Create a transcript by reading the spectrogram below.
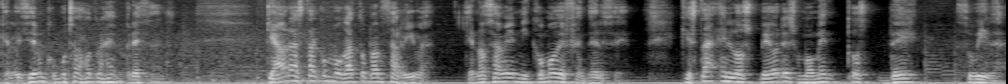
que lo hicieron con muchas otras empresas, que ahora está como gato panza arriba que no sabe ni cómo defenderse, que está en los peores momentos de su vida.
